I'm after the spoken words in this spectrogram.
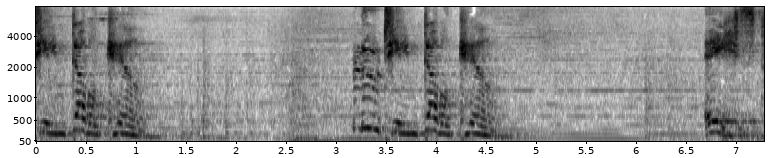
team double kill. Blue team double kill. Aced.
